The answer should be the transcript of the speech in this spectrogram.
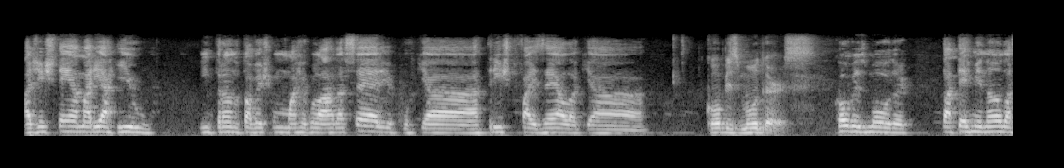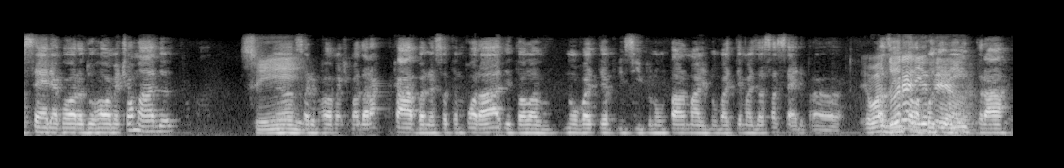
a gente tem a Maria Hill entrando talvez como uma regular da série, porque a atriz que faz ela, que é a. Kobe Smulders. Kobe Smulder, tá terminando a série agora do How I Met. Sim. Né? A série How I Met Your Mother acaba nessa temporada, então ela não vai ter, a princípio, não tá mais, não vai ter mais essa série pra Eu adoraria ela ver poderia ela. entrar.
